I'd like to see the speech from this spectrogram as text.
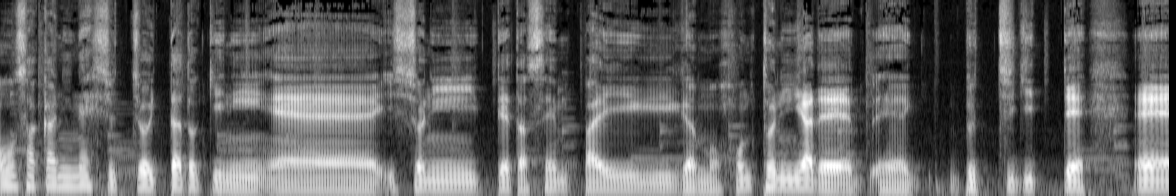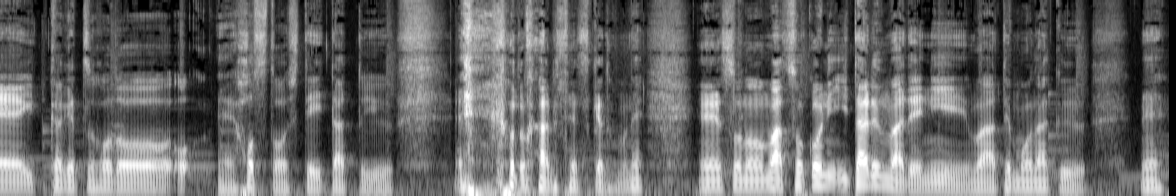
大阪にね、出張行った時に、えー、一緒に行ってた先輩がもう本当に嫌で、えー、ぶっちぎって、えー、1ヶ月ほど、えー、ホストをしていたという、えー、ことがあるんですけどもね、えー、その、まあ、そこに至るまでに、まあ、当てもなく、ね、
